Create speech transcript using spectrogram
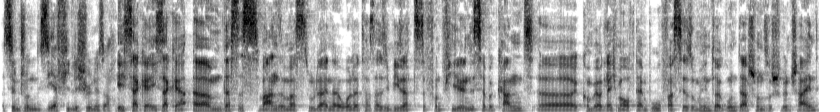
das sind schon sehr viele schöne Sachen. Ich sag ja, ich sag ja, ähm, das ist Wahnsinn, was du da in der Wallet hast. Also wie gesagt, von vielen ist ja bekannt. Äh, kommen wir auch gleich mal auf dein Buch, was ja so im Hintergrund da schon so schön scheint.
